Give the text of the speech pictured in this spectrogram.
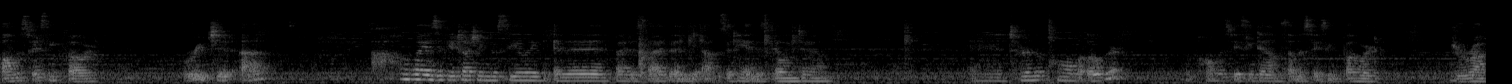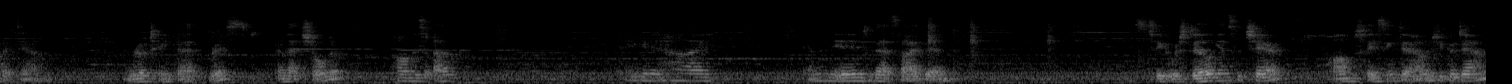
palm is facing forward. Reach it up. Way as if you're touching the ceiling, and then find a side bend. The opposite hand is going down. And turn the palm over. The palm is facing down, thumb is facing forward. Drop it down. Rotate that wrist or that shoulder. Palm is up. Taking it high. And then into that side bend. It's two. We're still against the chair. Palms facing down as you go down.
